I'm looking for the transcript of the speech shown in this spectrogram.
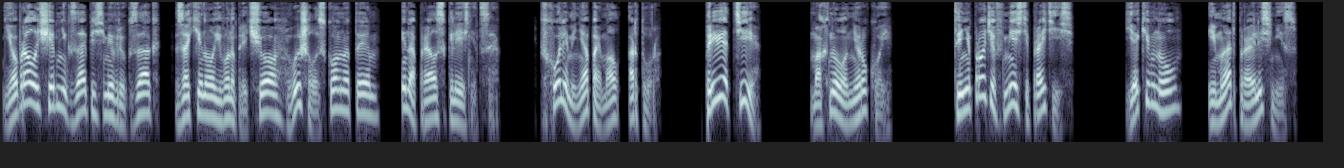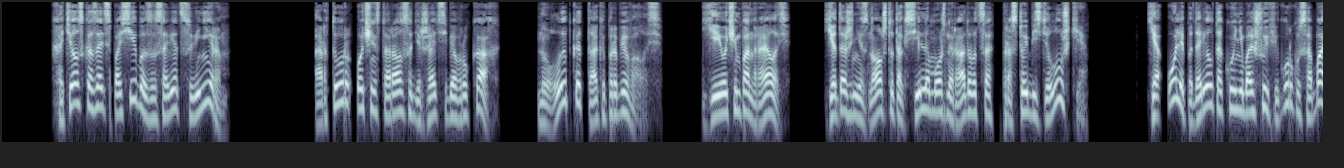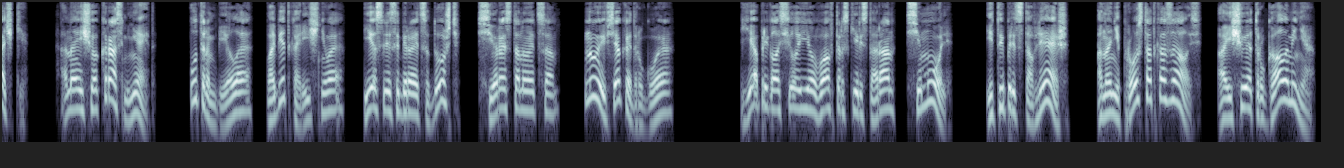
Я убрал учебник с записями в рюкзак, закинул его на плечо, вышел из комнаты и направился к лестнице. В холле меня поймал Артур. «Привет, Ти!» — махнул он мне рукой. «Ты не против вместе пройтись?» Я кивнул, и мы отправились вниз. Хотел сказать спасибо за совет с сувениром. Артур очень старался держать себя в руках, но улыбка так и пробивалась. Ей очень понравилось, я даже не знал, что так сильно можно радоваться простой безделушке. Я Оле подарил такую небольшую фигурку собачки. Она еще окрас меняет. Утром белая, в обед коричневая. Если собирается дождь, серая становится. Ну и всякое другое. Я пригласил ее в авторский ресторан «Симоль». И ты представляешь, она не просто отказалась, а еще и отругала меня.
